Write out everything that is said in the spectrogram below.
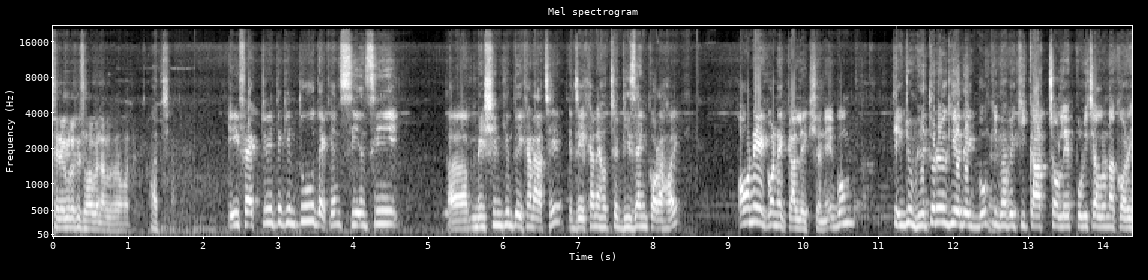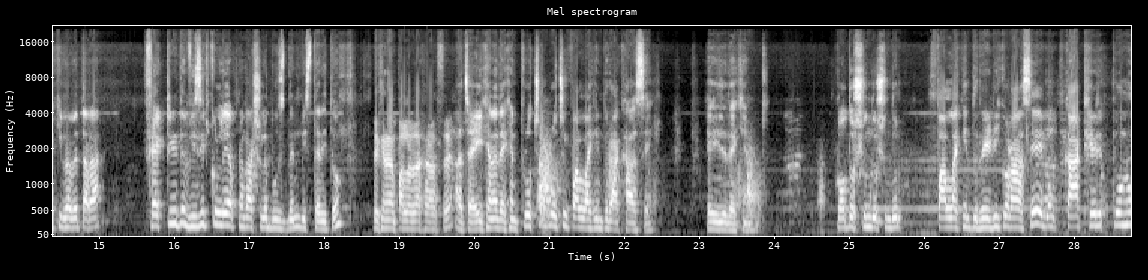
সেগুলো কিছু হবে না আলাদা আমাদের। আচ্ছা। এই ফ্যাক্টরিতে কিন্তু দেখেন সিএনসি মেশিন কিন্তু এখানে আছে যেখানে হচ্ছে ডিজাইন করা হয়। অনেক অনেক কালেকশন এবং একটু ভেতরেও গিয়ে দেখব কীভাবে কি কাজ চলে পরিচালনা করে কীভাবে তারা ফ্যাক্টরিতে ভিজিট করলে আপনারা আসলে বুঝবেন বিস্তারিত। এখানে পাল্লা রাখা আছে। আচ্ছা এখানে দেখেন প্রচুর প্রচুর পাল্লা কিন্তু রাখা আছে। এই যে দেখেন কত সুন্দর সুন্দর পাল্লা কিন্তু রেডি করা আছে এবং কাঠের কোনো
